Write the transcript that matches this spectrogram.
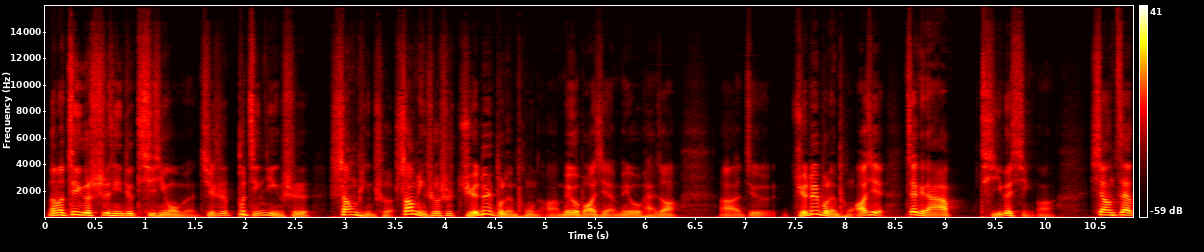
那么这个事情就提醒我们，其实不仅仅是商品车，商品车是绝对不能碰的啊，没有保险没有牌照啊，就绝对不能碰。而且再给大家提一个醒啊。像在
